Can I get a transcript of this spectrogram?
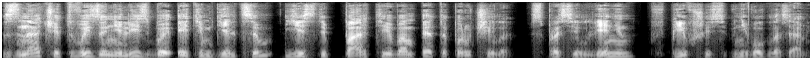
Значит, вы занялись бы этим дельцем, если партия вам это поручила? Спросил Ленин, впившись в него глазами.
